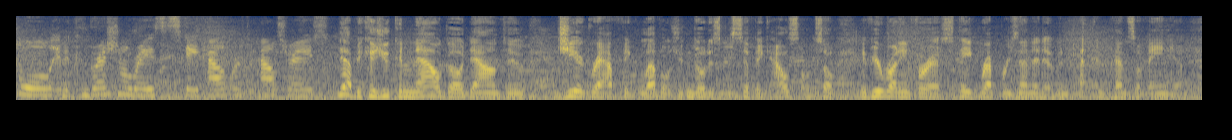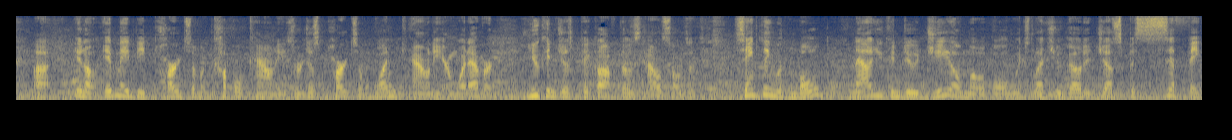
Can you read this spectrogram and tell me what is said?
tool in a congressional race, a state house, or house race. Yeah, because you can now go down to geographic levels. You can go to specific households. So if you're running for a state representative in, in Pennsylvania, uh, you know, it may be parts of a couple counties or just parts of one county or whatever. You can just pick off those households. Same thing with mobile. Now you can do geo-mobile, which lets you go to just specific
